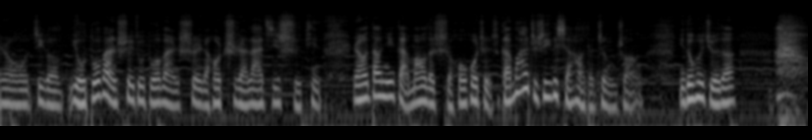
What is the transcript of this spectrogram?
然后这个有多晚睡就多晚睡，然后吃点垃圾食品。然后当你感冒的时候，或者是感冒还只是一个小小的症状，你都会觉得，哎呀。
